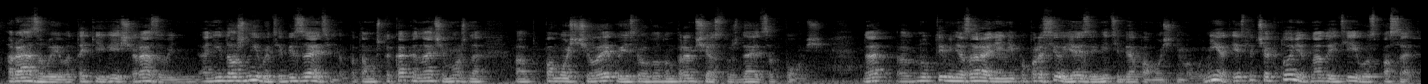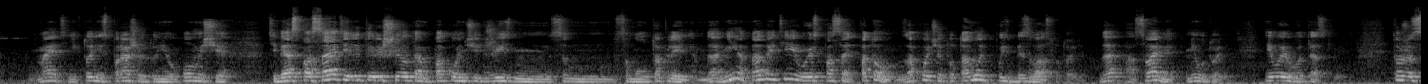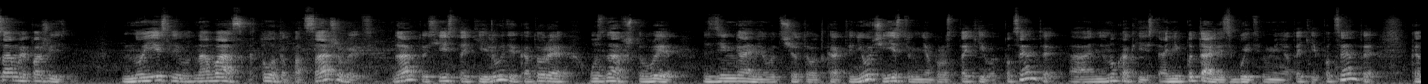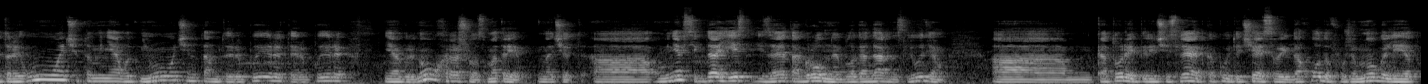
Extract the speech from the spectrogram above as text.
разовые вот такие вещи, разовые, они должны быть обязательно, потому что как иначе можно а, помочь человеку, если вот он прямо сейчас нуждается в помощи. Да? Ну, ты меня заранее не попросил, я, извини, тебя помочь не могу. Нет, если человек тонет, надо идти его спасать. Понимаете? Никто не спрашивает у него помощи, тебя спасать или ты решил там покончить жизнь сам, самоутоплением. Да? Нет, надо идти его и спасать. Потом захочет утонуть, пусть без вас утонет, да? а с вами не утонет. И вы его вытаскиваете. То же самое по жизни. Но если на вас кто-то подсаживается, да, то есть есть такие люди, которые, узнав, что вы с деньгами вот что-то вот как-то не очень, есть у меня просто такие вот пациенты, а они, ну как есть, они пытались быть у меня такие пациенты, которые, ой, что-то у меня вот не очень, там тыры-пыры, тыры-пыры. Я говорю, ну хорошо, смотри, значит, а, у меня всегда есть и за это огромная благодарность людям, а, которые перечисляют какую-то часть своих доходов уже много лет,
